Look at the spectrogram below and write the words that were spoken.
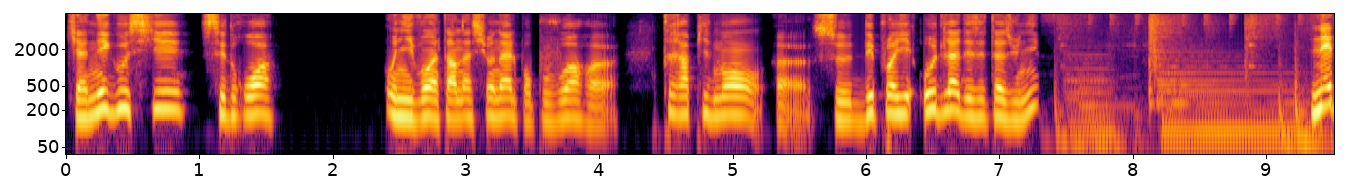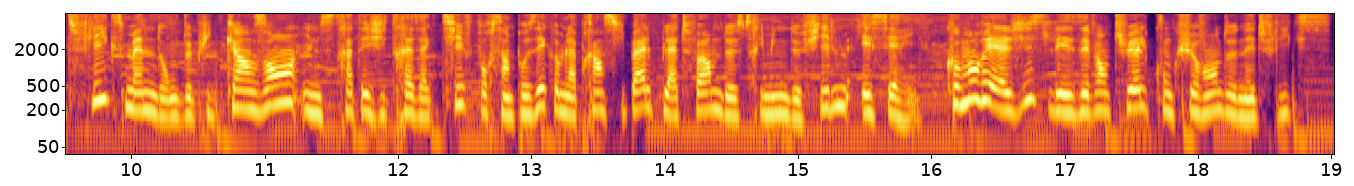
qui a négocié ses droits au niveau international pour pouvoir euh, très rapidement euh, se déployer au-delà des États-Unis. Netflix mène donc depuis 15 ans une stratégie très active pour s'imposer comme la principale plateforme de streaming de films et séries. Comment réagissent les éventuels concurrents de Netflix?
